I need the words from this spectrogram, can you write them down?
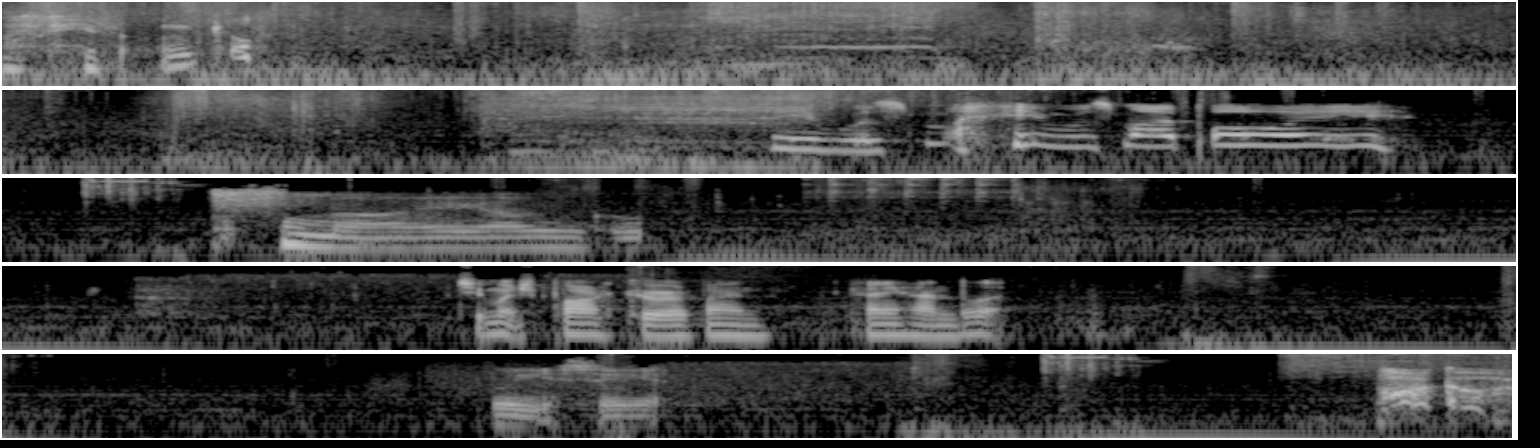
My favourite uncle. He was my he was my boy. My uncle. Too much parkour, man. Can you handle it? Will you see it? Parkour.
